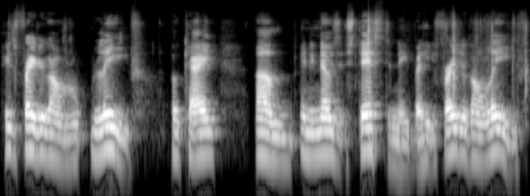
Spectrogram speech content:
He's afraid you're going to leave, okay? Um, and he knows it's destiny, but he's afraid you're going to leave.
